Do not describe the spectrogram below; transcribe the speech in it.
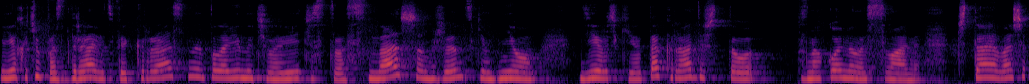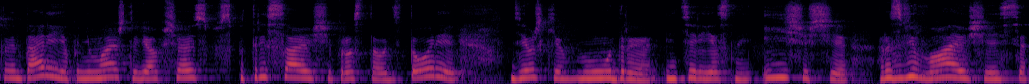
Я хочу поздравить прекрасную половину человечества с нашим женским днем. Девочки я так рада что познакомилась с вами. Читая ваши комментарии я понимаю что я общаюсь с потрясающей просто аудиторией девушки мудрые интересные ищущие развивающиеся.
